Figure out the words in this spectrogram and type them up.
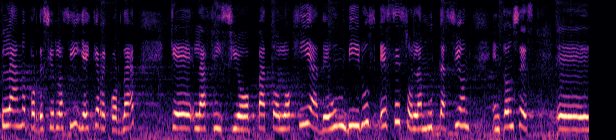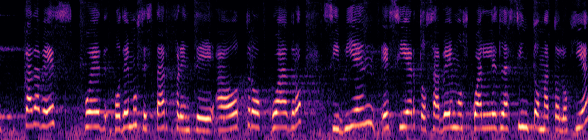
plano, por decirlo así, y hay que recordar que la fisiopatología de un virus es eso, la mutación. Entonces, eh, cada vez podemos estar frente a otro cuadro, si bien es cierto, sabemos cuál es la sintomatología.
